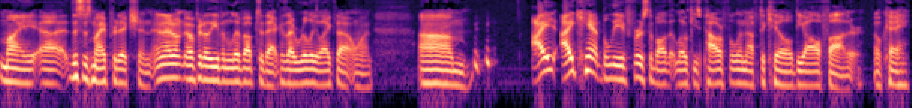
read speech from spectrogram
my uh this is my prediction, and I don't know if it'll even live up to that because I really like that one. Um, I I can't believe first of all that Loki's powerful enough to kill the All Father. Okay,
